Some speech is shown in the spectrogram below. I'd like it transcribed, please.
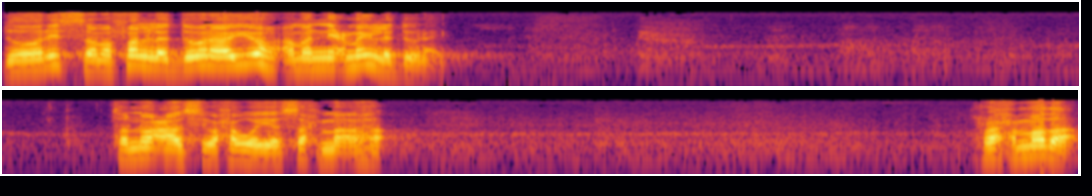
Doonis samafal la doonaayo ama nicmayn la doonaayo. Ta noocaasi waxa weeye sax aha. Raxmada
